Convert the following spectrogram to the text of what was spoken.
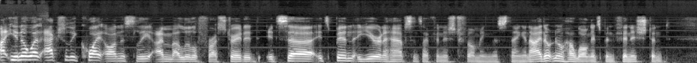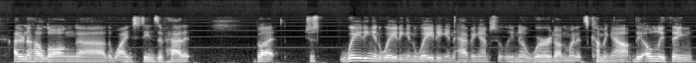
Uh, you know what? Actually, quite honestly, I'm a little frustrated. It's uh, it's been a year and a half since I finished filming this thing, and I don't know how long it's been finished, and I don't know how long uh, the Weinstein's have had it, but just waiting and waiting and waiting and having absolutely no word on when it's coming out. The only thing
